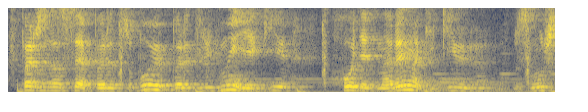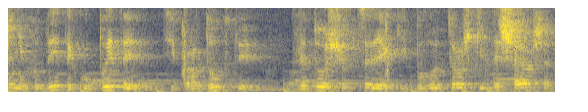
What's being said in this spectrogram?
вперше за все перед собою, перед людьми, які ходять на ринок, які змушені ходити, купити ці продукти для того, щоб це було трошки дешевше.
